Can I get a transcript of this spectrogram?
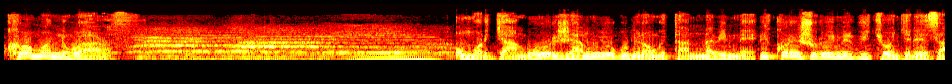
Commonwealth. Umuryango uhurije hamwe ibihugu mirongo itanu na bine bikoresha ururimi rw'icyongereza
